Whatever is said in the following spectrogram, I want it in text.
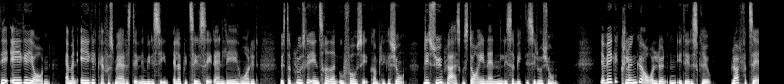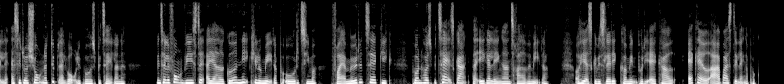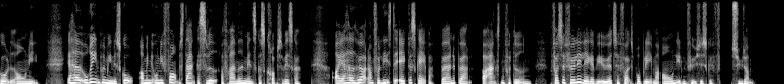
Det er ikke i orden, at man ikke kan få smertestillende medicin eller blive tilset af en læge hurtigt, hvis der pludselig indtræder en uforudset komplikation, fordi sygeplejersken står i en anden lige så vigtig situation. Jeg vil ikke klynke over lønnen i dette skriv, blot fortælle, at situationen er dybt alvorlig på hospitalerne. Min telefon viste, at jeg havde gået 9 km på 8 timer, fra jeg mødte til jeg gik, på en hospitalsgang, der ikke er længere end 30 meter. Og her skal vi slet ikke komme ind på de akavede, akavede arbejdsstillinger på gulvet oveni. Jeg havde urin på mine sko, og min uniform stank af sved og fremmede menneskers kropsvæsker. Og jeg havde hørt om forliste ægteskaber, børnebørn og angsten for døden. For selvfølgelig lægger vi øre til folks problemer oven i den fysiske sygdom.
